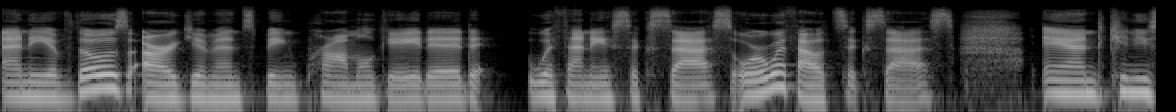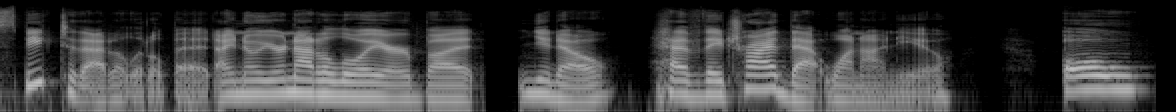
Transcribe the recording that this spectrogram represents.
any of those arguments being promulgated with any success or without success? And can you speak to that a little bit? I know you're not a lawyer, but, you know, have they tried that one on you? Oh,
